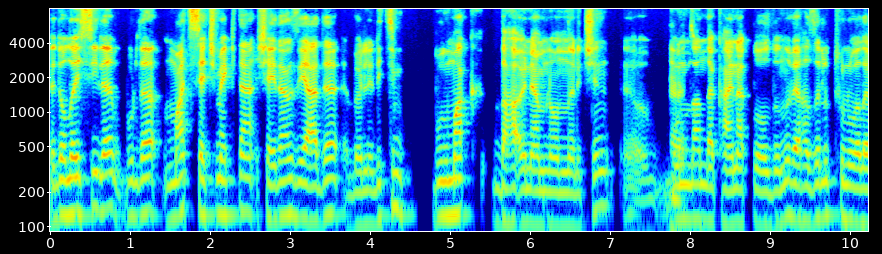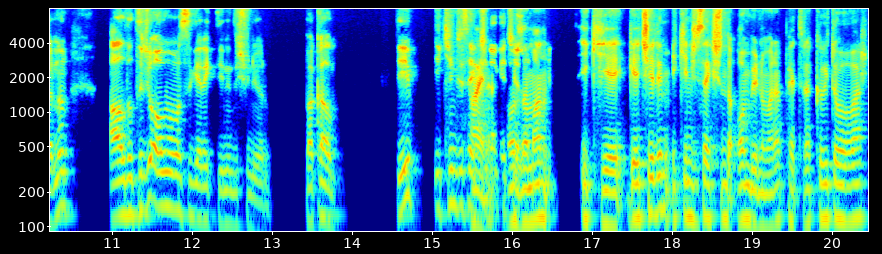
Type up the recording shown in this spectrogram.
ve dolayısıyla burada maç seçmekten şeyden ziyade böyle ritim bulmak daha önemli onlar için. E, bundan da kaynaklı olduğunu ve hazırlık turnuvalarının aldatıcı olmaması gerektiğini düşünüyorum. Bakalım. Deyip ikinci section'a Aynen. O geçelim. zaman ikiye geçelim. İkinci section'da 11 numara Petra Kvitova var.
